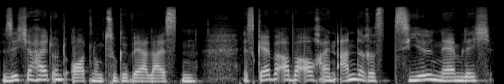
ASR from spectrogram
Sicherheit und Ordnung zu gewährleisten. Es gäbe aber auch ein anderes Ziel, nämlich,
